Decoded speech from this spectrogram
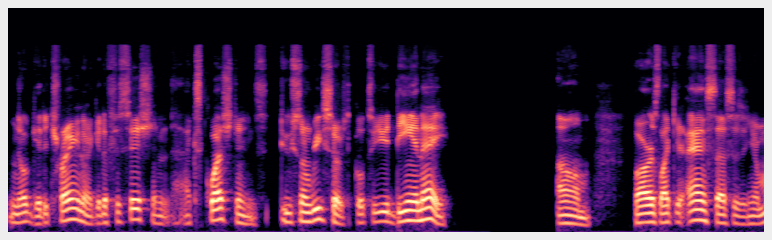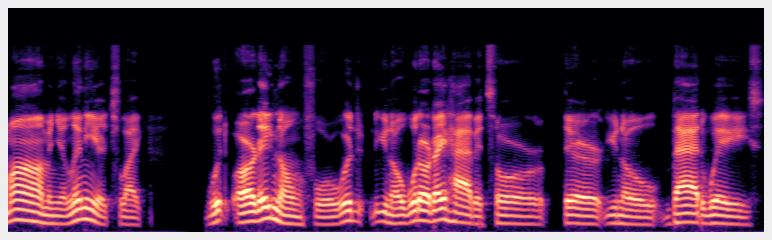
You know, get a trainer, get a physician, ask questions, do some research, go to your DNA. Um, as far as like your ancestors and your mom and your lineage, like what are they known for? What you know, what are their habits or their, you know, bad ways?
